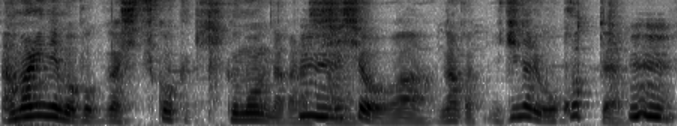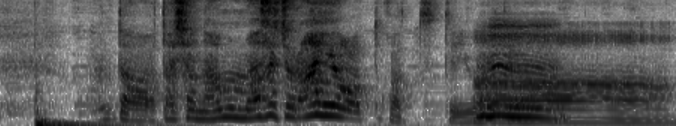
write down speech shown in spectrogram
あまりにも僕がしつこく聞くもんだから、うん。師匠はなんかいきなり怒って「うんあんた私は何も混ぜちょらんよ!」とかっつって言われて、うん。あ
